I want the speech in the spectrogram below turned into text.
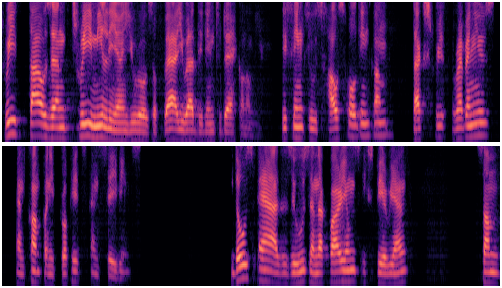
3,003 million euros of value added into the economy. This includes household income, tax revenues, and company profits and savings. Those EAZA zoos and aquariums experience some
